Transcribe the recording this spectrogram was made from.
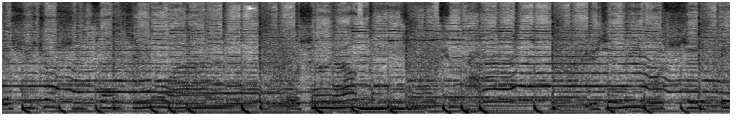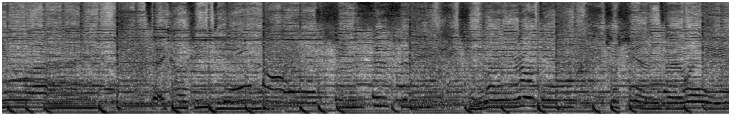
也许就是在今晚，我想要你，遇见你不是意外，再靠近点，温柔点，出现在未来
